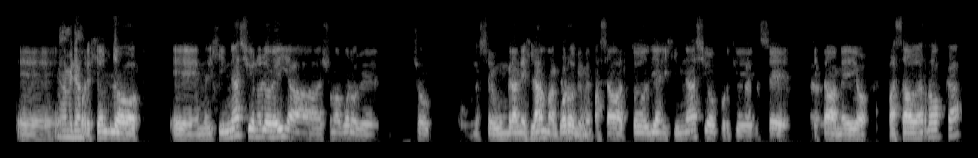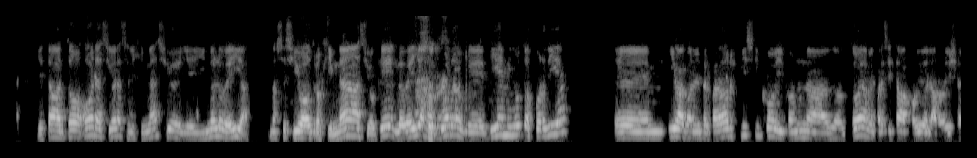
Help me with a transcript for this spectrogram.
Eh, ah, por ejemplo, eh, en el gimnasio no lo veía, yo me acuerdo que yo, no sé, un gran slam, me acuerdo que me pasaba todo el día en el gimnasio porque, no sé, estaba medio pasado de rosca y estaba todo, horas y horas en el gimnasio y, no lo veía. No sé si iba a otro gimnasio o qué, lo veía, me acuerdo que 10 minutos por día eh, iba con el preparador físico y con una doctora, me parece que estaba jodido de la rodilla.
